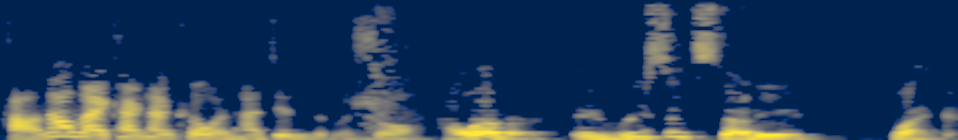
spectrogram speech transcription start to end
好，那我们来看看课文它接着怎么说。 However, a recent study blank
